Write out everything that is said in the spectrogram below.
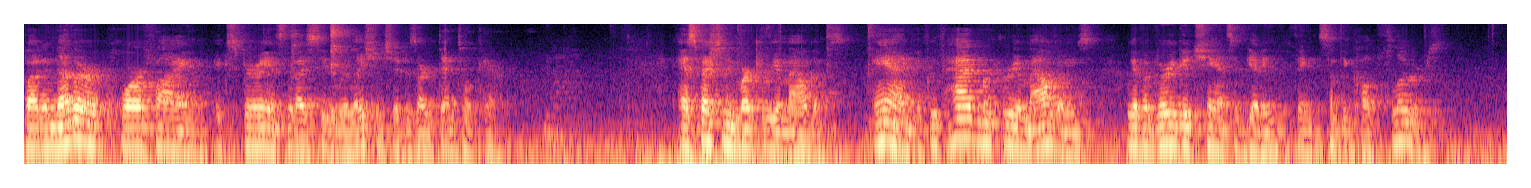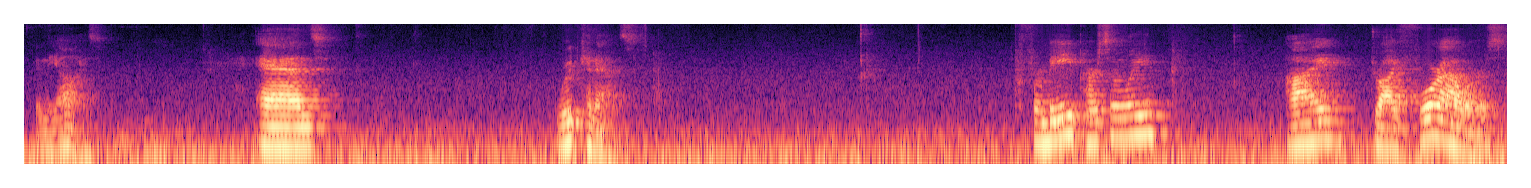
But another horrifying experience that I see the relationship is our dental care, especially mercury amalgams. And if we've had mercury amalgams, we have a very good chance of getting thing, something called floaters in the eyes. And root canals. For me personally, I drive four hours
